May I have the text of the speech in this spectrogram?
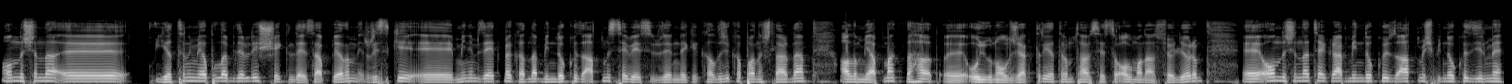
Onun dışında e, yatırım yapılabilirliği şu şekilde hesaplayalım. Riski e, minimize etmek adına 1960 seviyesi üzerindeki kalıcı kapanışlarda alım yapmak daha e, uygun olacaktır. Yatırım tavsiyesi olmadan söylüyorum. E, onun dışında tekrar 1960-1920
